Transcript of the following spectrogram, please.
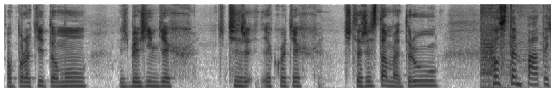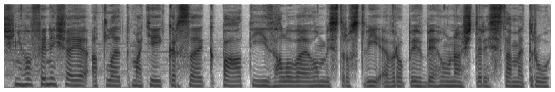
oproti tomu, když běžím těch, čtyři, jako těch 400 metrů. Hostem pátečního finiše je atlet Matěj Krsek, pátý z halového mistrovství Evropy v běhu na 400 metrů.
